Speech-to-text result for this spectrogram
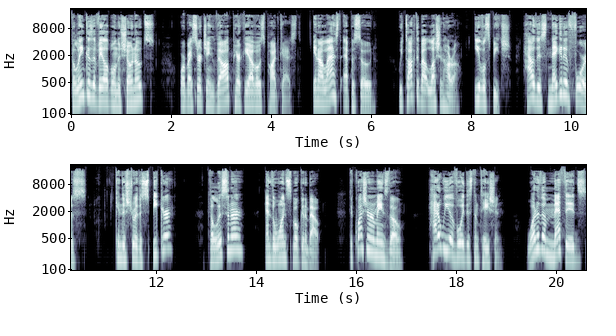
The link is available in the show notes or by searching the Pirkei Avos podcast. In our last episode, we talked about lashon hara, evil speech, how this negative force can destroy the speaker, the listener, and the one spoken about. The question remains, though, how do we avoid this temptation? What are the methods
